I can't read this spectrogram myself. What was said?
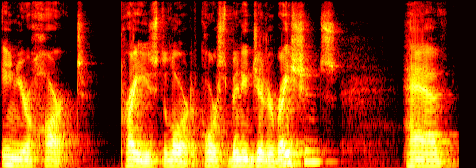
in your heart. Praise the Lord. Of course, many generations have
